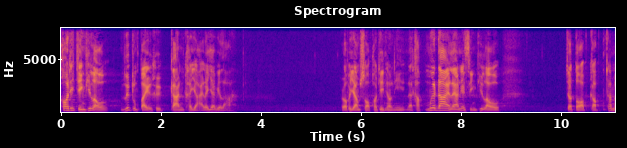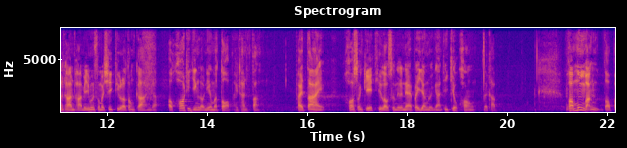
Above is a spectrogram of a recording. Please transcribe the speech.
ข้อที่จริงที่เราลึกลงไปก็คือการขยายระยะเวลา เราพยายามสอบข้อที่จริงเหล่านี้นะครับ เมื่อได้แล้วเนี่ยสิ่งที่เรา จะตอบกับท่านประธานผ่านไปที่เพื่อนสมาชิกที่เราต้องการก็เอาข้อที่จริงเหล่านี้มาตอบให้ท่านฟัง ภายใต้ข้อสังเกตที่เราเสนอแนะไปยังหน่วยงานที่เกี่ยวข้องนะครับ ความมุ่งหวังต่อไป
